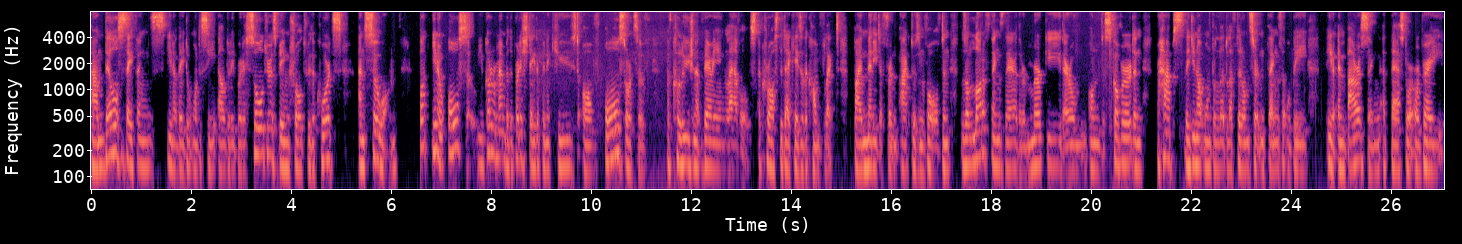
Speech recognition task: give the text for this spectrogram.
Um, they'll also say things, you know, they don't want to see elderly British soldiers being trolled through the courts and so on. But you know, also you've got to remember the British state have been accused of all sorts of of collusion at varying levels across the decades of the conflict by many different actors involved. And there's a lot of things there that are murky, they're un- undiscovered, and perhaps they do not want the lid lifted on certain things that will be you know embarrassing at best or, or very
